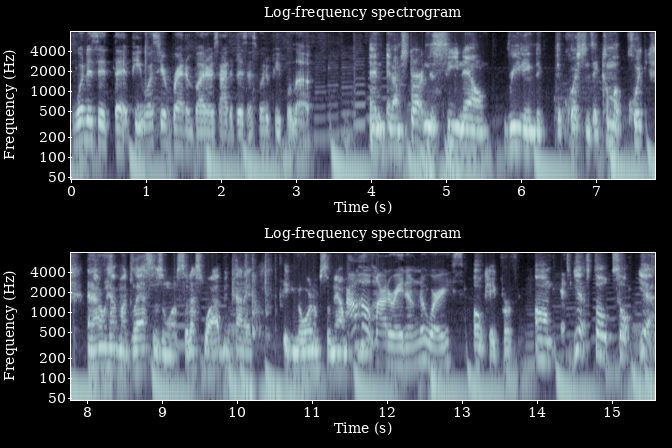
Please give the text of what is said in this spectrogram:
What is it that Pete? What's your bread and butter inside the business? What do people love? And and I'm starting to see now reading the, the questions. They come up quick, and I don't have my glasses on, so that's why I've been kind of ignoring them. So now i will help moderate them. No worries. Okay, perfect. Um, yeah. So so yeah,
